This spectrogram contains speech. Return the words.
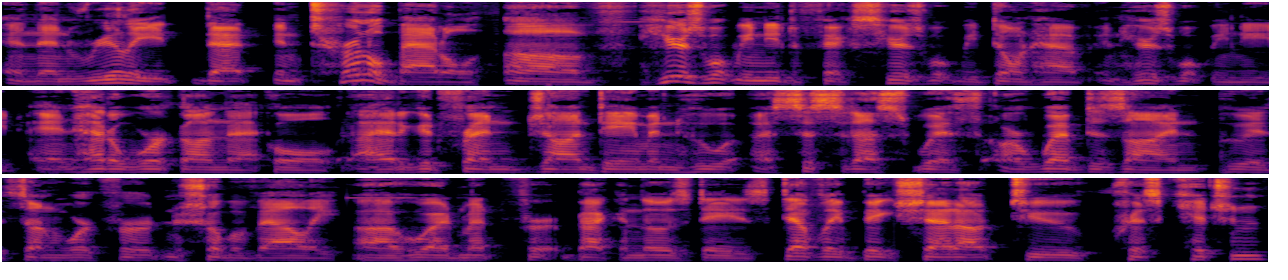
And then really that internal battle of here's what we need to fix, here's what we don't have, and here's what we need, and how to work on that goal. I had a good friend, John Damon, who assisted us with our web design, who has done work for Nashoba Valley, uh, who I'd met for back in those days days. Definitely a big shout out to Chris Kitchen,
